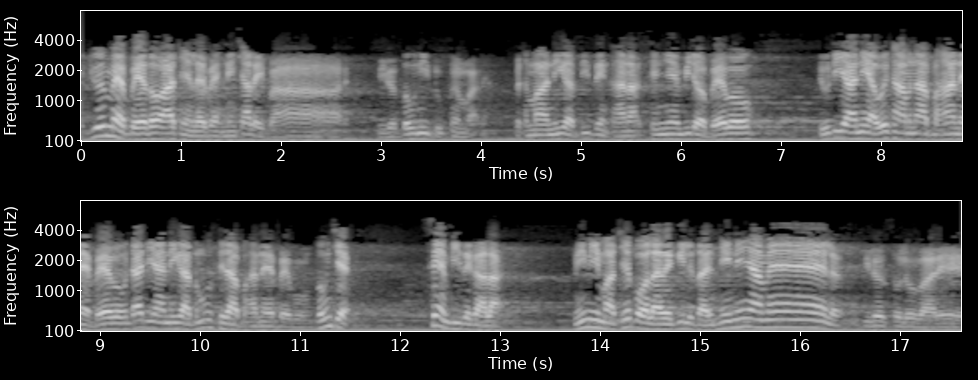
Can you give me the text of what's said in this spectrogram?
အကျွမ်းမဲ့ပယ်သောအခြင်းလည်းပဲနှင်ချလိုက်ပါတဲ့ပြီးတော့သုံးနည်းသူဖွင့်ပါတယ်ပထမနည်းကပြိသင်္ခါရဆင်ញင်ပြီးတော့ဘယ်ဘုံဒုတိယနည်းကဝိက္ခမနာဘာနဲ့ဘယ်ဘုံတတိယနည်းကသမှုစေရဘာနဲ့ဘယ်ဘုံသုံးချက်ဆင့်ပြီးတကလား မိမိမှာဖြစ်ပေါ်လာတဲ့ကိလေသာနှိမ်နှင်းရမယ်လို့ဒီလိုဆိုလိုပါတယ်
